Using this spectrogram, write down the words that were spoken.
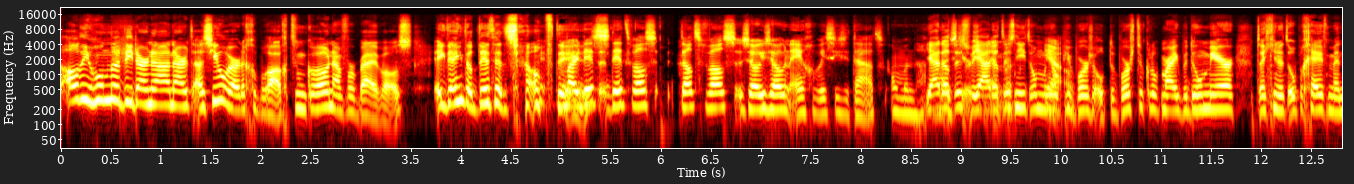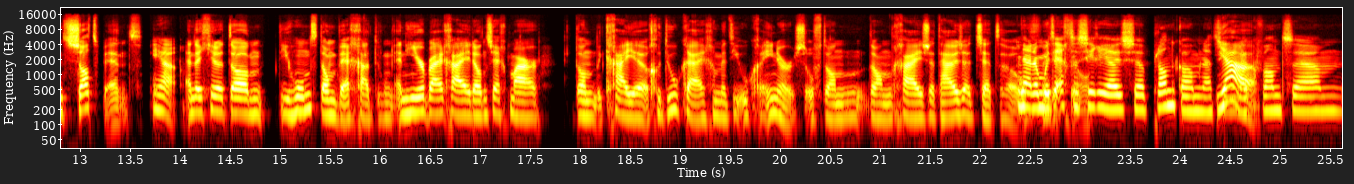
al die honden die daarna naar het asiel werden gebracht toen corona voorbij was. Ik denk dat dit hetzelfde Maar is. dit, dit was, dat was sowieso een egoïstische daad om een ja, dat is, ja, dat is niet om je Ja. op, je borst, op de borst te kloppen. Maar ik bedoel meer dat je het op een gegeven moment zat bent. Ja, En dat je het dan, die hond dan weg gaat doen. En hierbij ga je dan zeg maar dan ga je gedoe krijgen met die Oekraïners. Of dan, dan ga je ze het huis uitzetten. Ja, er moet echt een serieus eh, plan komen natuurlijk. Ja. Want ehm,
